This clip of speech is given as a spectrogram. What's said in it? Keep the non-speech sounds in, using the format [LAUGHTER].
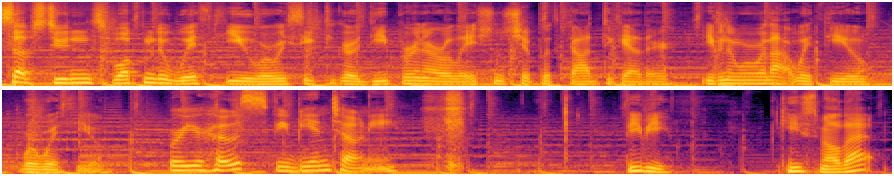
Sup, students? Welcome to With You, where we seek to grow deeper in our relationship with God together. Even though we're not with you, we're with you. We're your hosts, Phoebe and Tony. Phoebe, can you smell that?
